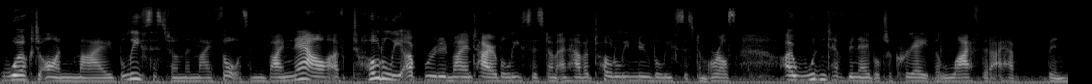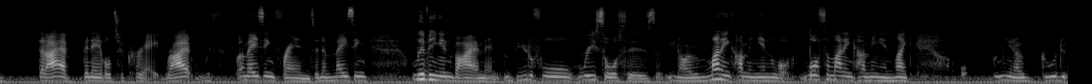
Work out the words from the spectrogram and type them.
worked on my belief system and my thoughts. And by now, I've totally uprooted my entire belief system and have a totally new belief system, or else I wouldn't have been able to create the life that I have been that I have been able to create, right? With amazing friends, an amazing living environment, beautiful resources, you know, money coming in, lots, lots of money coming in, like, you know, good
